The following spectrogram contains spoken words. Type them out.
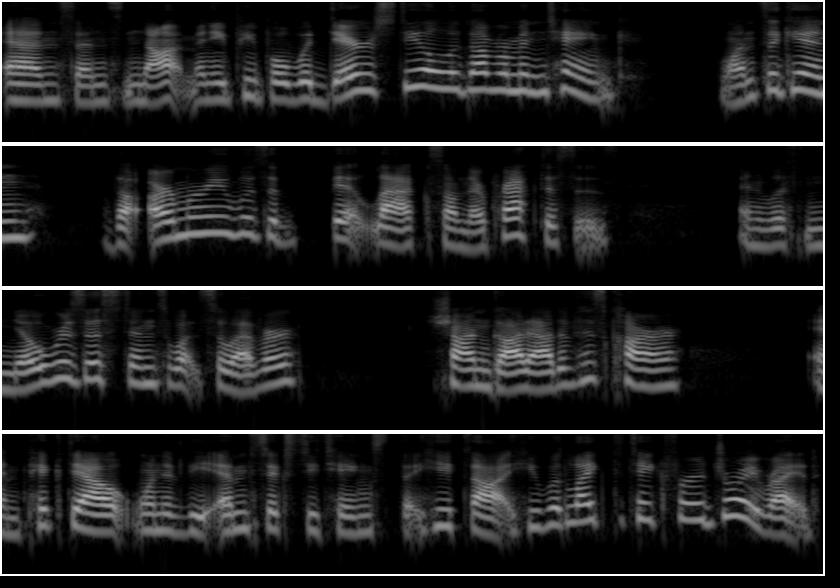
and since not many people would dare steal a government tank, once again, the armory was a bit lax on their practices, and with no resistance whatsoever, Shawn got out of his car and picked out one of the M60 tanks that he thought he would like to take for a joyride.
